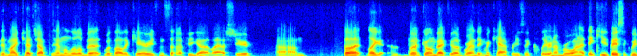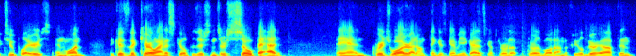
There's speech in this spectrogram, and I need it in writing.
it might catch up to him a little bit with all the carries and stuff he got last year. Um, but like, but going back to the other point, I think McCaffrey's a clear number one. I think he's basically two players in one because the Carolina skill positions are so bad. And Bridgewater, I don't think is going to be a guy that's going to throw the throw the ball down the field very often.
